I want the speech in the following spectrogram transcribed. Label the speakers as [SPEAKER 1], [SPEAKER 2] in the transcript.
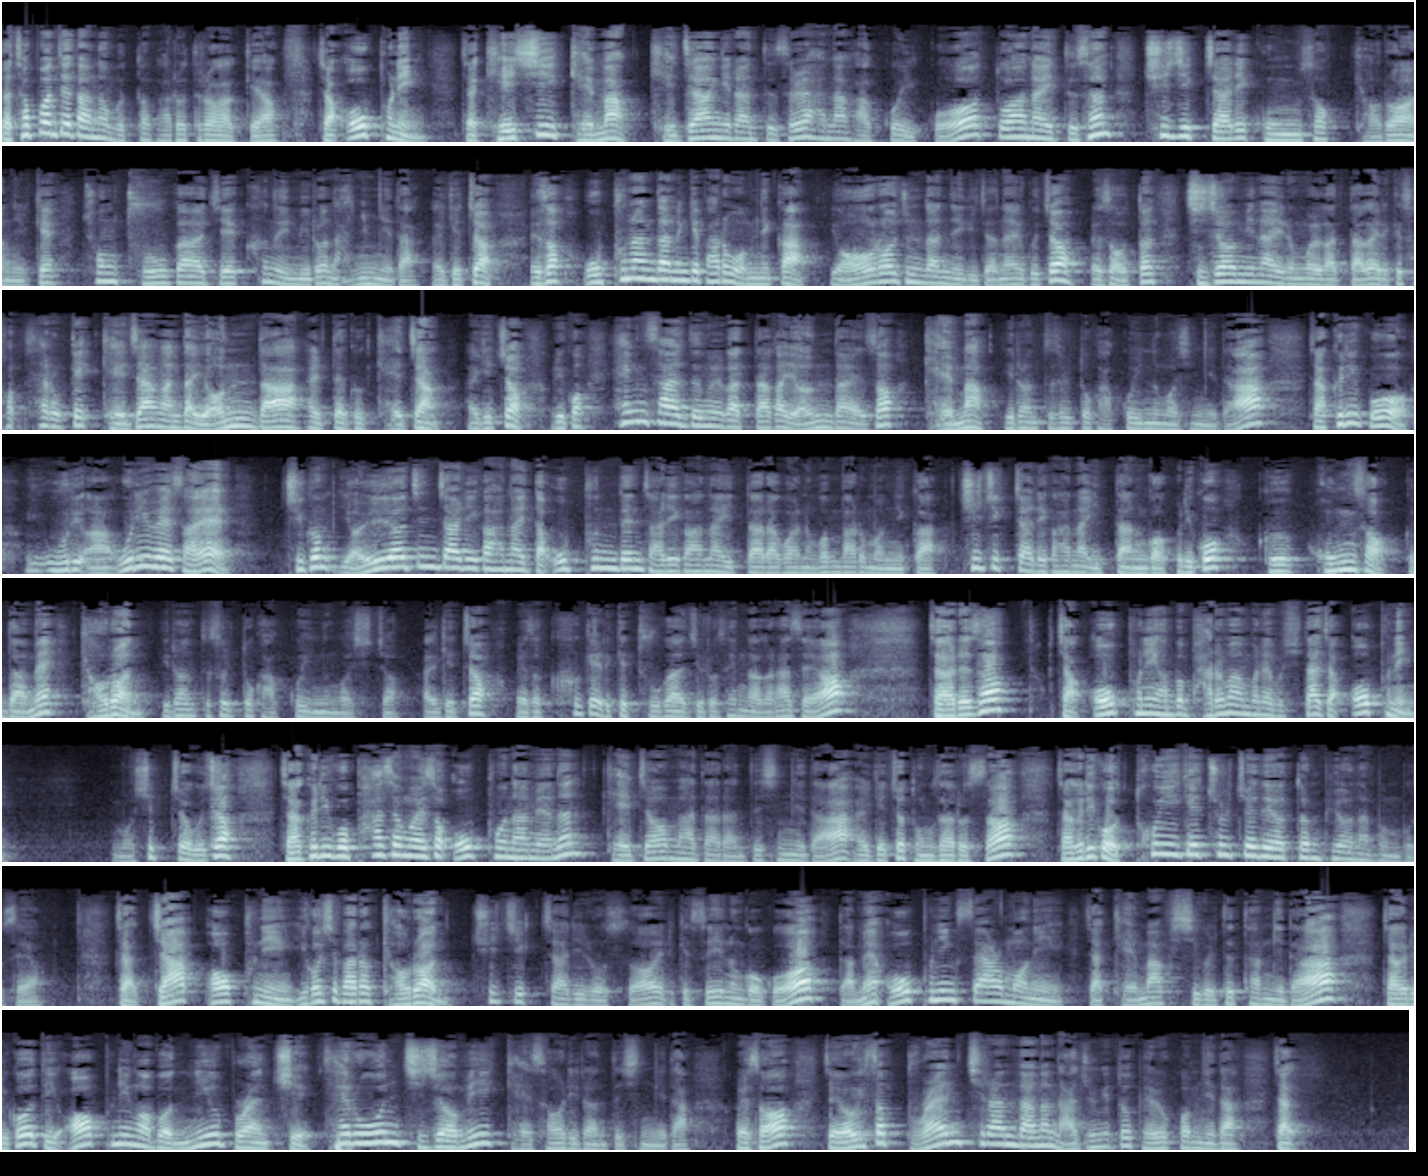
[SPEAKER 1] 자, 첫 번째 단어부터 바로 들어갈게요. 자, opening. 자, 개시, 개막, 개장이란 뜻을 하나 갖고 있고, 또 하나의 뜻은 취직 자리, 공석, 결혼. 이렇게 총 두 가지의 큰 의미로 나뉩니다. 알겠죠? 그래서 오픈한다는 게 바로 뭡니까? 열어준다는 얘기잖아요. 그죠? 그래서 어떤 지점이나 이런 걸 갖다가 이렇게 서- 새롭게 개장한다, 연다 할 때 그 개장. 알겠죠? 그리고 행사 등을 갖다가 연다 해서 개막. 이런 뜻을 또 갖고 있는 것입니다. 자, 그리고 우리, 아, 우리 회사에 지금 열려진 자리가 하나 있다, 오픈된 자리가 하나 있다라고 하는 건 바로 뭡니까? 취직 자리가 하나 있다는 거, 그리고 그 공석, 그 다음에 결혼, 이런 뜻을 또 갖고 있는 것이죠. 알겠죠? 그래서 크게 이렇게 두 가지로 생각을 하세요. 자, 그래서, 자, 오프닝 한번 발음 한번 해봅시다. 자, 오프닝. 뭐 쉽죠, 그죠? 자, 그리고 파생어에서 오픈하면은 개점하다라는 뜻입니다. 알겠죠? 동사로서. 자, 그리고 토익에 출제되었던 표현 한번 보세요. 자, job opening. 이것이 바로 결원, 취직 자리로서 이렇게 쓰이는 거고, 그 다음에 opening ceremony. 자, 개막식을 뜻합니다. 자, 그리고 the opening of a new branch. 새로운 지점이 개설이란 뜻입니다. 그래서, 자, 여기서 branch란 단어 나중에 또 배울 겁니다. 자,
